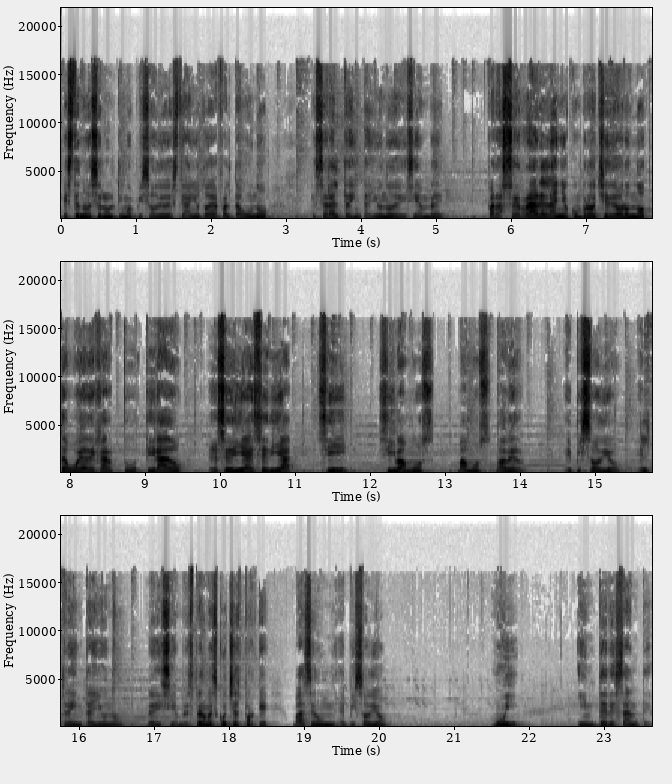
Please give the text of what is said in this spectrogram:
Este no es el último episodio de este año, todavía falta uno, que será el 31 de diciembre. Para cerrar el año con broche de oro, no te voy a dejar tu, tirado ese día. Ese día, sí, sí vamos, vamos, va a haber episodio el 31 de diciembre. Espero me escuches porque va a ser un episodio muy interesante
